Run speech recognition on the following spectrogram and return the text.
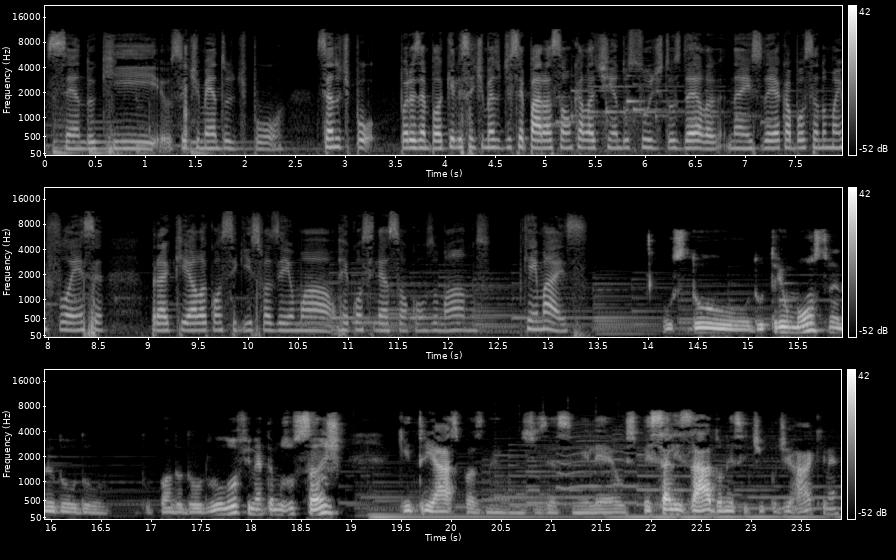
sendo que o sentimento, tipo, sendo tipo, por exemplo, aquele sentimento de separação que ela tinha dos súditos dela, né, isso daí acabou sendo uma influência para que ela conseguisse fazer uma reconciliação com os humanos. Quem mais? Os do, do trio monstro, né, do, do, do bando do, do Luffy, né, temos o Sanji, que entre aspas, né, vamos dizer assim, ele é o especializado nesse tipo de hack, né?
